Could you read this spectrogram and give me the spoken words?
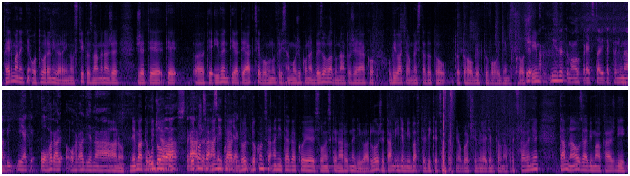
permanentne otvorený verejnosti. To znamená, že, že tie, tie tie eventy a tie akcie vo vnútri sa môžu konať bez ohľadu na to, že ja ako obyvateľ mesta do toho, do toho objektu vojdem, vkročím. By sme to mali predstaviť, tak to nemá byť nejaké ohra, ohradená Áno, nemá to byť budova, žiadne, strážená, dokonca ani, tak, do, dokonca ani tak, ako je Slovenské národné divadlo, že tam idem iba vtedy, keď som pekne oblečený a idem tam na predstavenie. Tam naozaj by mal každý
